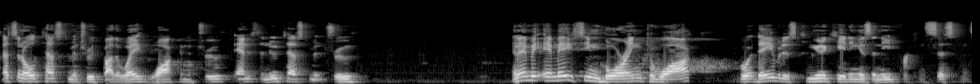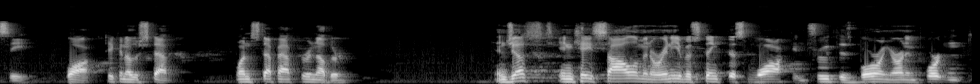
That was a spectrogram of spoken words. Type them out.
That's an Old Testament truth, by the way, walk in the truth, and it's a New Testament truth. And it may, it may seem boring to walk, but what David is communicating is a need for consistency. Walk, take another step, one step after another. And just in case Solomon or any of us think this walk in truth is boring or unimportant,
